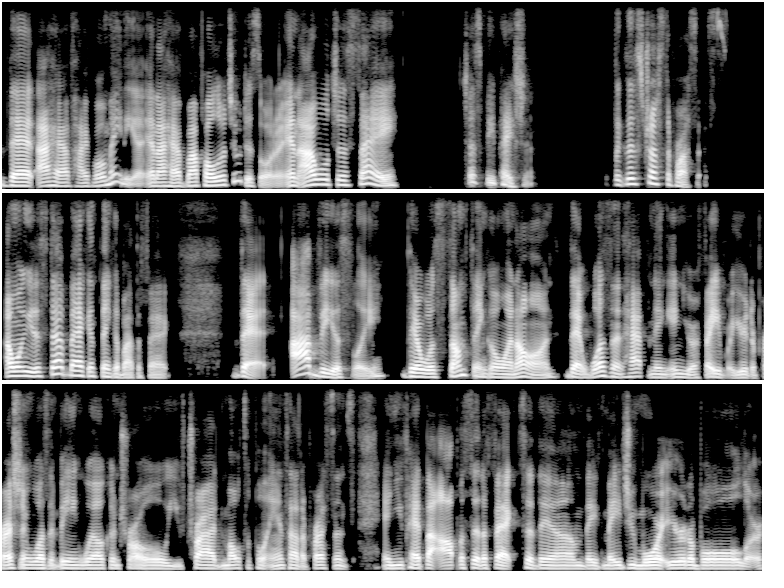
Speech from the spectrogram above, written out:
that I have hypomania and I have bipolar 2 disorder? And I will just say, just be patient. Like, let's trust the process. I want you to step back and think about the fact that obviously there was something going on that wasn't happening in your favor. Your depression wasn't being well controlled. You've tried multiple antidepressants and you've had the opposite effect to them. They've made you more irritable or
